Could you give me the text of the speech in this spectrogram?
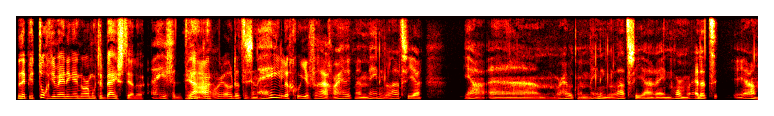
dan heb je toch je mening enorm moeten bijstellen. Even denken Ja. hoor. Oh, dat is een hele goede vraag. Waar heb ik mijn mening de laatste jaar... Ja, ehm, waar heb ik mijn mening de laatste jaren enorm... En dat, ja,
